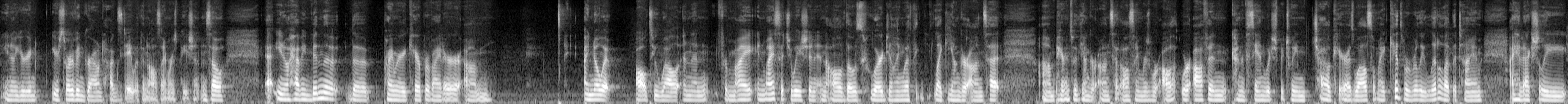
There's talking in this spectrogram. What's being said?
you know you're in you're sort of in groundhog's day with an alzheimer's patient and so uh, you know having been the the primary care provider um, i know it all too well. And then for my in my situation and all of those who are dealing with like younger onset, um, parents with younger onset Alzheimer's were all, were often kind of sandwiched between childcare as well. So my kids were really little at the time. I had actually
